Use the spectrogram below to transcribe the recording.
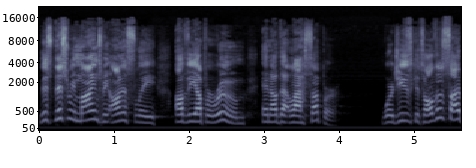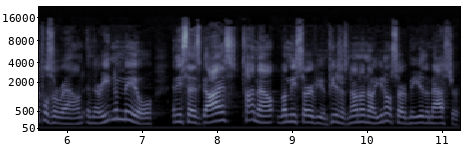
This, this reminds me, honestly, of the upper room and of that Last Supper, where Jesus gets all the disciples around and they're eating a meal, and he says, Guys, time out, let me serve you. And Peter says, No, no, no, you don't serve me, you're the master.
